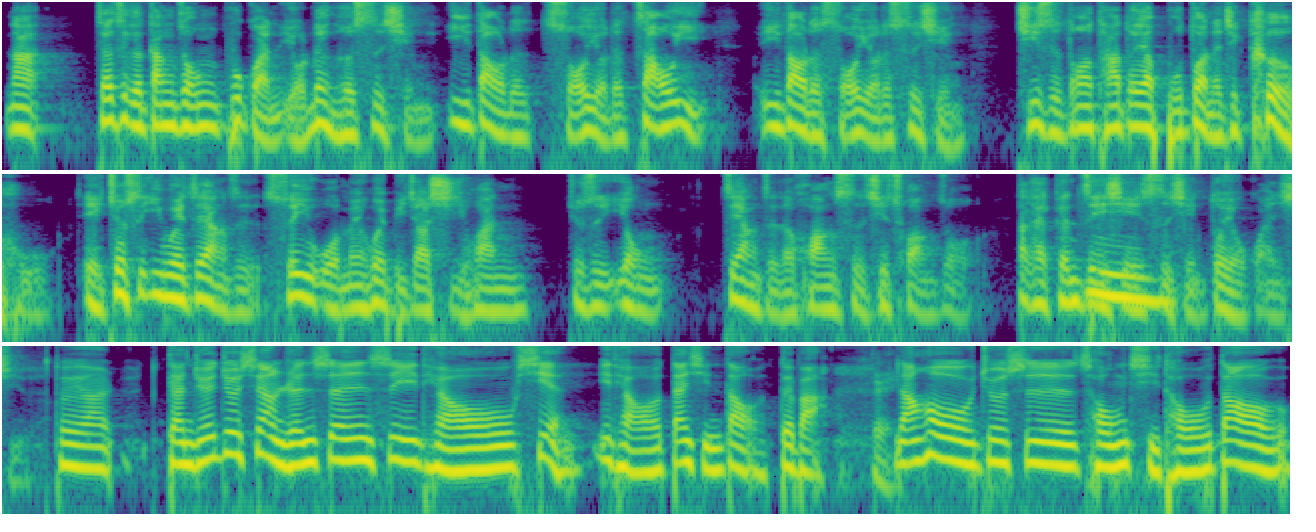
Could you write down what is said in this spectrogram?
那在这个当中，不管有任何事情遇到的所有的遭遇，遇到的所有的事情，其实都他都要不断的去克服。也就是因为这样子，所以我们会比较喜欢。就是用这样子的方式去创作，大概跟这些事情都有关系的。对啊，感觉就像人生是一条线，一条单行道，对吧？对。然后就是从起头到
